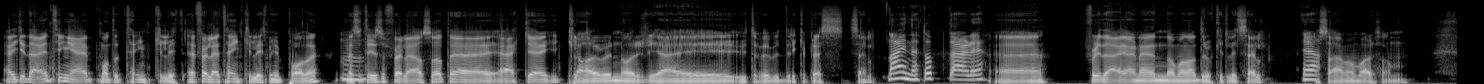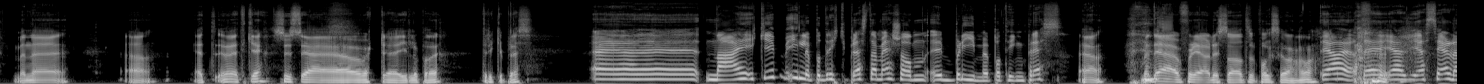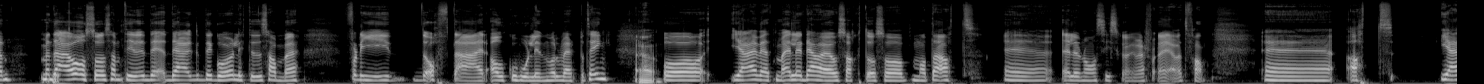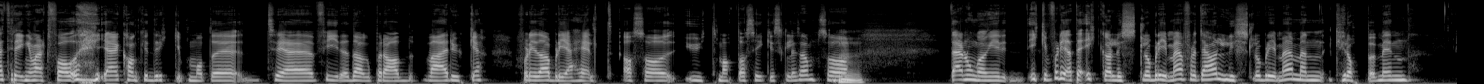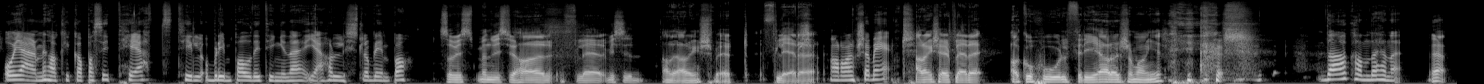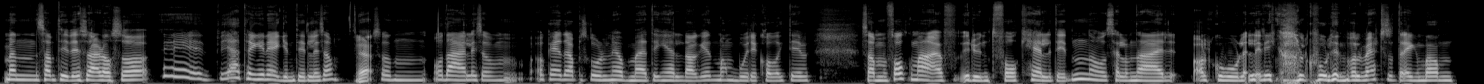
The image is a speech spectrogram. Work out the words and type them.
Jeg vet ikke, Det er en ting jeg på en måte tenker litt Jeg føler jeg tenker litt mye på det, men Mm. samtidig så føler jeg også at jeg, jeg er ikke klar over når jeg utøver drikkepress selv. Nei, nettopp, det er det. Eh, fordi det er gjerne når man har drukket litt selv, Ja. og så er man bare sånn Men eh, ja, jeg, vet ikke. Syns du jeg har vært eh, ille på det? Drikkepress? Eh, nei, ikke ille på drikkepress, det er mer sånn eh, bli med på ting-press. Ja. Men det er jo fordi jeg har lyst til at folk skal være med, da. Ja, ja, det, jeg, jeg ser den. Men det er jo også samtidig, det, det, er, det går jo litt i det samme, fordi det ofte er alkohol involvert på ting. Ja. Og jeg vet, eller det har jeg jo sagt også, på en måte, at eh, Eller nå sist gang, i hvert fall, jeg vet faen. Eh, at jeg trenger i hvert fall Jeg kan ikke drikke på en måte tre-fire dager på rad hver uke, fordi da blir jeg helt altså utmatta psykisk, liksom. Så Mm. det er noen ganger Ikke fordi at jeg ikke har lyst til å bli med, for at jeg har lyst til å bli med, men kroppen min og hjernen min har ikke kapasitet til å bli med på alle de tingene jeg har lyst til å bli med på. Så hvis, men hvis vi har flere Hvis vi hadde arrangert flere Arrangert. Arrangert flere alkoholfrie arrangementer Da kan det hende. Ja. Men samtidig så er det også eh, Jeg trenger egentid, liksom. Ja. Sånn, og det er liksom Ok, dra på skolen, jobbe med ting hele dagen. Man bor i kollektiv sammen med folk. Man er jo rundt folk hele tiden, og selv om det er alkohol eller ikke alkohol involvert, så trenger man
